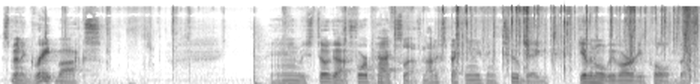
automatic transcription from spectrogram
It's been a great box. And we still got four packs left. Not expecting anything too big, given what we've already pulled, but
